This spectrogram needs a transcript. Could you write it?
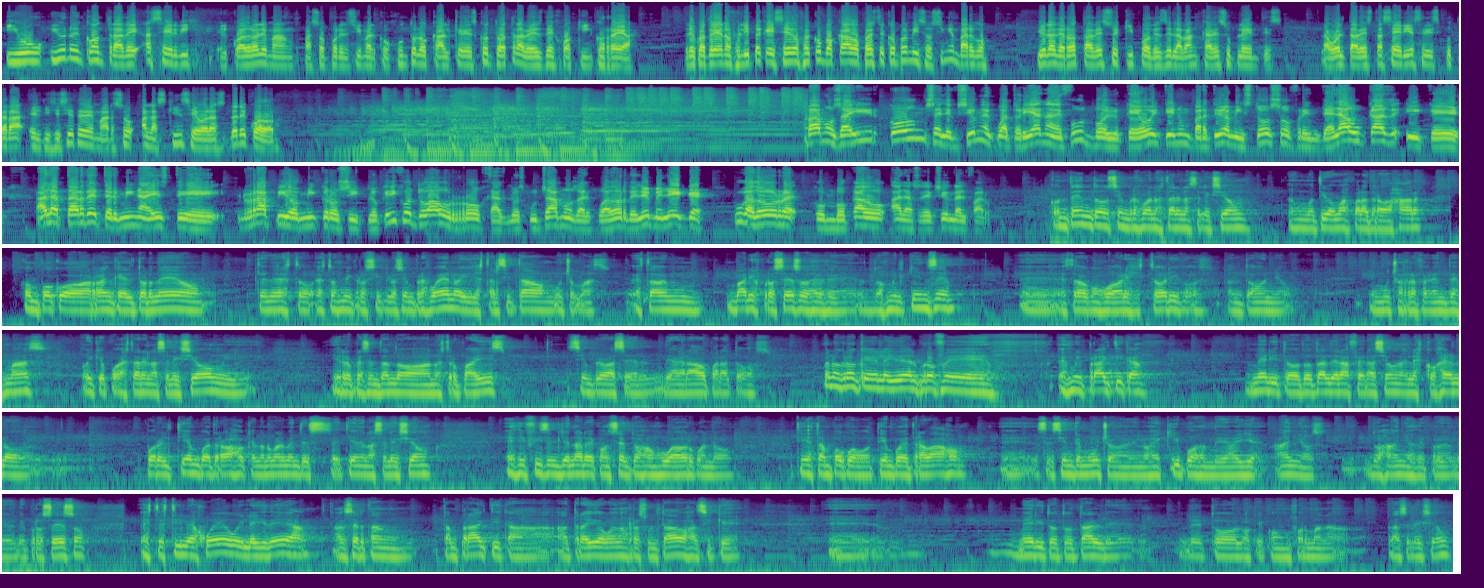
y, y, uno en contra de Acerbi. El cuadro alemán pasó por encima del conjunto local que descontó a través de Joaquín Correa. El ecuatoriano Felipe Caicedo fue convocado para este compromiso, sin embargo, vio la derrota de su equipo desde la banca de suplentes. La vuelta de esta serie se disputará el 17 de marzo a las 15 horas del Ecuador. Vamos a ir con selección ecuatoriana de fútbol que hoy tiene un partido amistoso frente al Aucas y que a la tarde termina este rápido microciclo. ¿Qué dijo Joao Rojas? Lo escuchamos al jugador del Emelec, jugador convocado a la selección de Alfaro. Contento, siempre es bueno estar en la selección, es un motivo más para trabajar. Con poco arranque del torneo, tener esto, estos microciclos siempre es bueno y estar citado mucho más. He estado en varios procesos desde el 2015, eh, he estado con jugadores históricos, Antonio y muchos referentes más. Hoy que pueda estar en la selección y, y representando a nuestro país, siempre va a ser de agrado para todos. Bueno, creo que la idea del profe es muy práctica, mérito total de la federación el escogerlo por el tiempo de trabajo que normalmente se tiene en la selección. Es difícil llenar de conceptos a un jugador cuando tienes tan poco tiempo de trabajo. Eh, se siente mucho en los equipos donde hay años, dos años de, proceso. Este estilo de juego y la idea, al ser tan, tan práctica, ha traído buenos resultados, así que eh, mérito total de, de todos los que conforman la, la selección.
